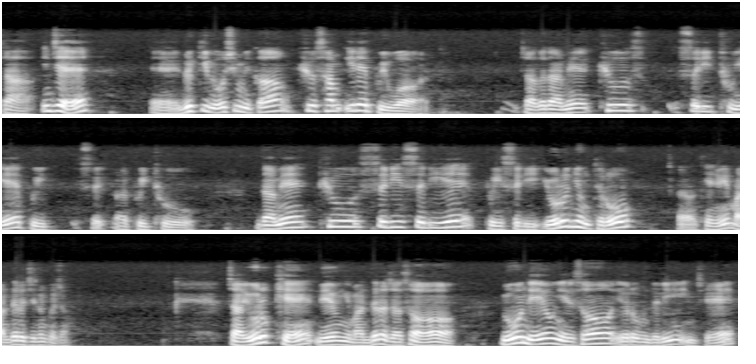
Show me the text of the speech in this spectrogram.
자, 이제 예, 느낌이 오십니까? Q3, 1의 V1 자, 그 다음에 Q3, 2의 V, V2 그 다음에 Q3, 3의 V3 이런 형태로 어, 개념이 만들어지는 거죠. 자, 이렇게 내용이 만들어져서 요 내용에서 여러분들이 이제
